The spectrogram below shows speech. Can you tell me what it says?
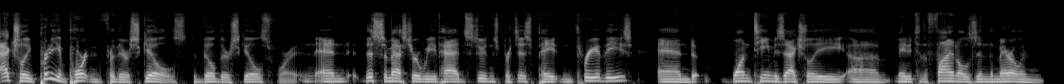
actually pretty important for their skills to build their skills for it. And, and this semester, we've had students participate in three of these, and one team has actually uh, made it to the finals in the Maryland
